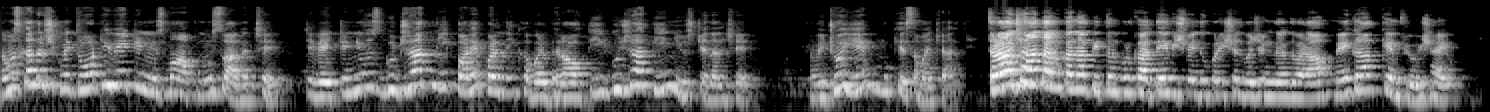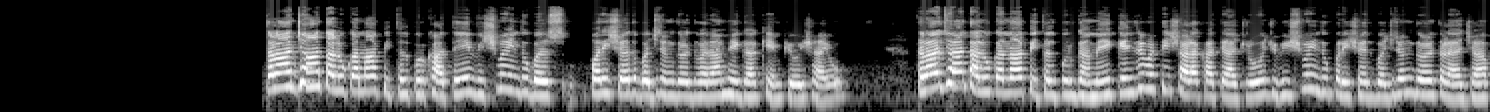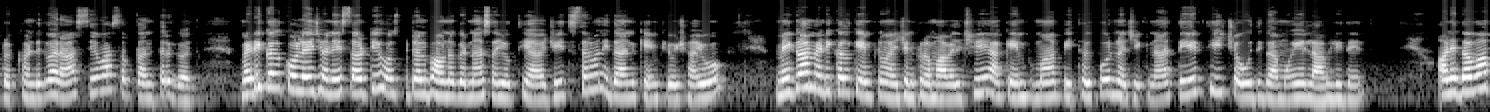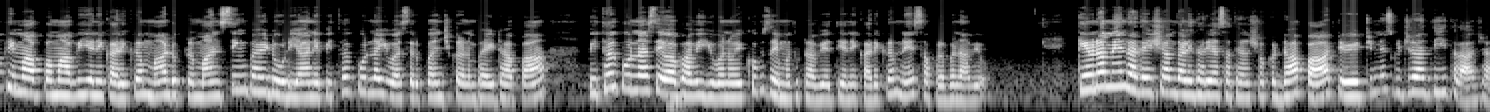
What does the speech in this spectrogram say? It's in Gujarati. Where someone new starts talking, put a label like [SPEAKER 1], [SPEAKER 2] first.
[SPEAKER 1] નમસ્કાર દર્શક મિત્રો ટીવી એટીન ન્યૂઝમાં આપનું સ્વાગત છે. ટીવી એટીન ન્યૂઝ ગુજરાતની પળે પળની ખબર ધરાવતી ગુજરાતી ન્યૂઝ ચેનલ છે. હવે જોઈએ મુખ્ય સમાચાર. તળાજા તાલુકાના પિત્તલપુર ખાતે વિશ્વ હિન્દુ પરિષદ વજનગર દ્વારા મેગા કેમ્પ યોજાયો. તળાજા તાલુકાના પિથલપુર ખાતે વિશ્વ હિન્દુ પરિષદ બજરંગ દળ દ્વારા મેગા કેમ્પ યોજાયો. તળાજા તાલુકાના પિથલપુર ગામે કેન્દ્રવર્તી શાળા ખાતે આજરોજ વિશ્વ હિન્દુ પરિષદ બજરંગ દળ તળાજા પ્રખંડ દ્વારા સેવા સપ્તાહ અંતર્ગત મેડિકલ કોલેજ અને સરટી હોસ્પિટલ ભાવનગરના સહયોગથી આયોજિત સર્વનિદાન કેમ્પ યોજાયો. મેગા મેડિકલ કેમ્પનું આયોજન કરવામાં આવેલ છે. આ કેમ્પમાં પિથલપુર નજીકના તેરથી ચૌદ ગામોએ લાભ લીધેલ. અને દવા ફ્રીમાં આપવામાં આવી અને કાર્યક્રમમાં ડૉક્ટર માનસિંહભાઈ ડોડિયા અને પિથલપુરના યુવા સરપંચ કરણભાઈ ઢાપા પિથલપુરના સેવાભાવી યુવાનોએ ખૂબ જહેમત ઉઠાવી હતી અને કાર્યક્રમને સફળ બનાવ્યો. કેમેરામેન રાધેશ્યામ દાણીધારિયા સાથે અશોક ઢાપા ટેવેટી ન્યૂઝ ગુજરાતી, તળાજા.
